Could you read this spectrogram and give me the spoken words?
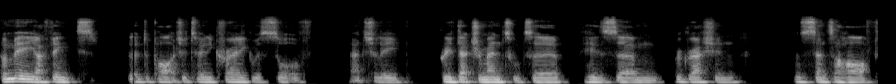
For me, I think the departure of Tony Craig was sort of actually pretty detrimental to his um, progression as a centre half.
